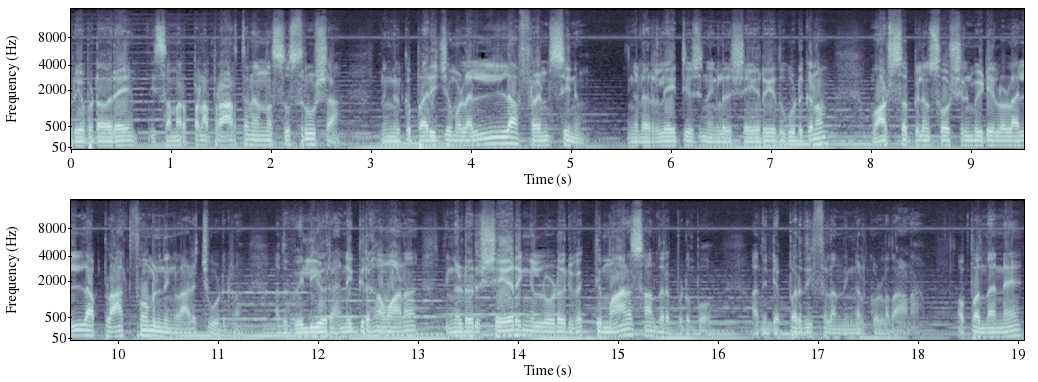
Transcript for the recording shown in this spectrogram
പ്രിയപ്പെട്ടവരെ ഈ സമർപ്പണ പ്രാർത്ഥന എന്ന ശുശ്രൂഷ നിങ്ങൾക്ക് പരിചയമുള്ള എല്ലാ ഫ്രണ്ട്സിനും നിങ്ങളുടെ റിലേറ്റീവ്സിനും നിങ്ങൾ ഷെയർ ചെയ്ത് കൊടുക്കണം. വാട്സപ്പിലും സോഷ്യൽ മീഡിയയിലുള്ള എല്ലാ പ്ലാറ്റ്ഫോമിലും നിങ്ങൾ അടച്ചു കൊടുക്കണം. അത് വലിയൊരു അനുഗ്രഹമാണ്. നിങ്ങളുടെ ഒരു ഷെയറിങ്ങിലൂടെ ഒരു വ്യക്തി മാനസാന്തരപ്പെടുമ്പോൾ അതിന്റെ പ്രതിഫലം നിങ്ങൾക്കുള്ളതാണ്. ഒപ്പം തന്നെ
